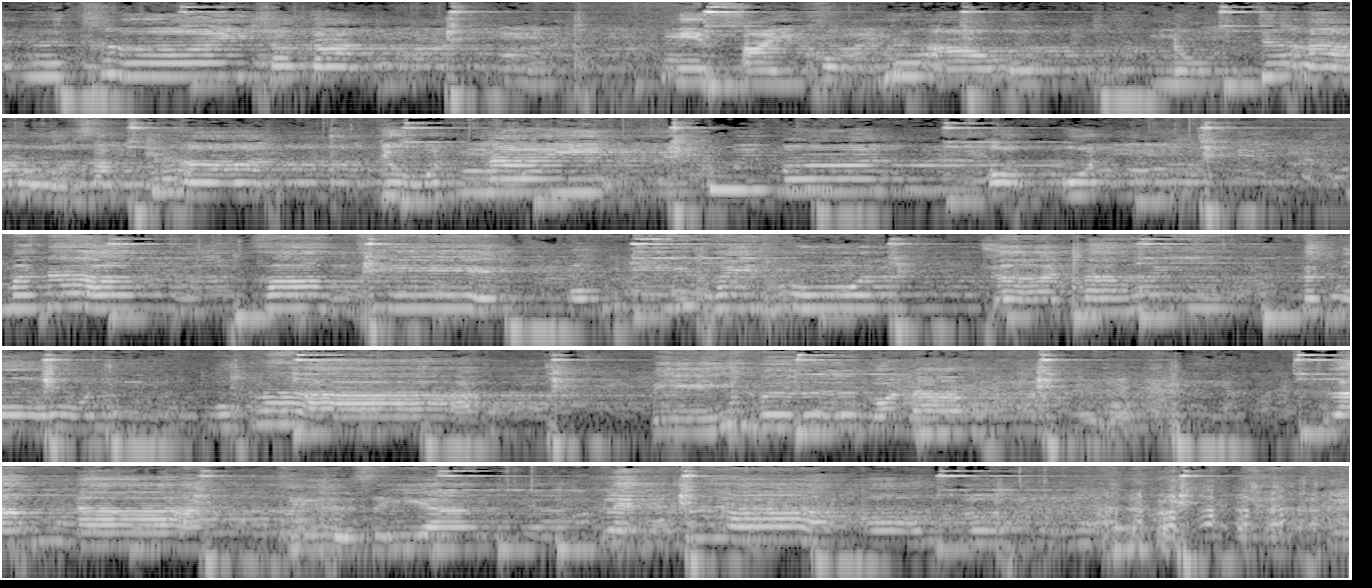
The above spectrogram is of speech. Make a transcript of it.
ดเคยชะกันนิสัยคงเราหนุ่มเจ้าสำกัานอยู่ในอุ้ยมันอบอุ่น มานั่งข้างที่ผมนี้ให้ทูลเกิดในตระกูลผู้กล้าปีมือก็นำล้ำนาคือเสียง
